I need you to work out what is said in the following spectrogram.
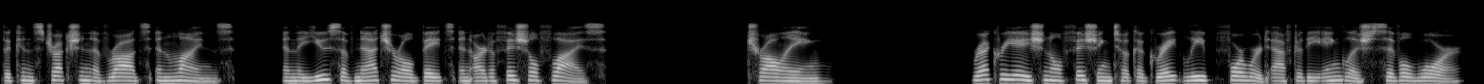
the construction of rods and lines, and the use of natural baits and artificial flies. Trawling Recreational fishing took a great leap forward after the English Civil War,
